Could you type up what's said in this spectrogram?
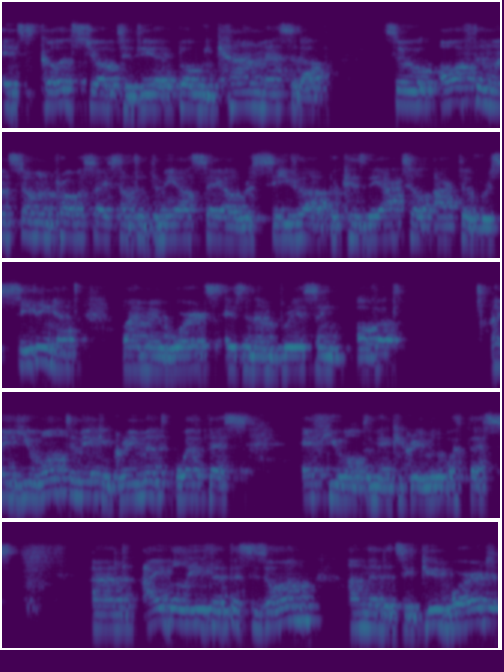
It's God's job to do it, but we can mess it up. So often when someone prophesies something to me, I'll say I'll receive that because the actual act of receiving it by my words is an embracing of it. Uh, you want to make agreement with this if you want to make agreement with this. And I believe that this is on and that it's a good word,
